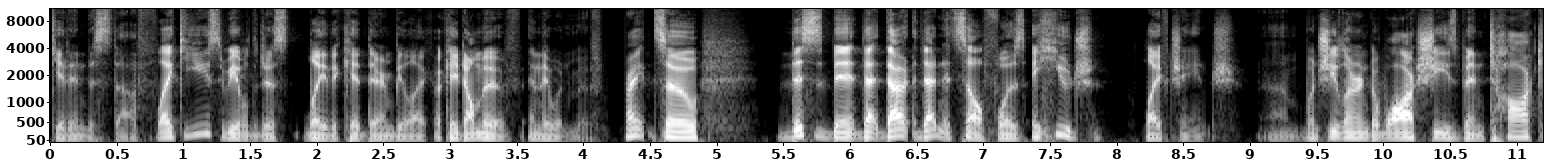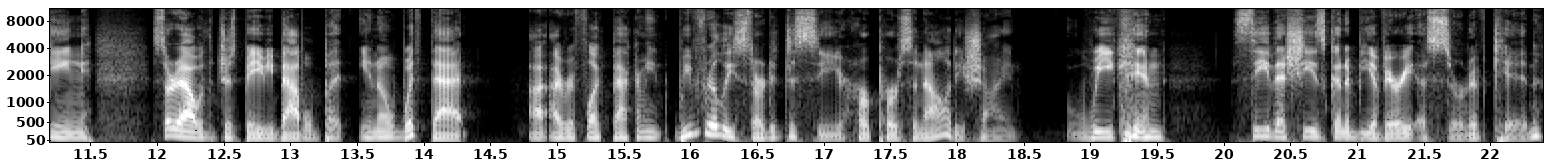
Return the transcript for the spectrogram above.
get into stuff. Like you used to be able to just lay the kid there and be like okay don't move and they wouldn't move right? So this has been that that, that in itself was a huge life change. Um, when she learned to walk she's been talking started out with just baby babble but you know with that I, I reflect back, I mean, we've really started to see her personality shine. We can see that she's going to be a very assertive kid,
